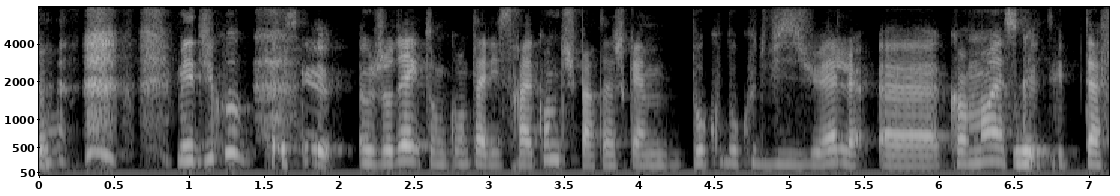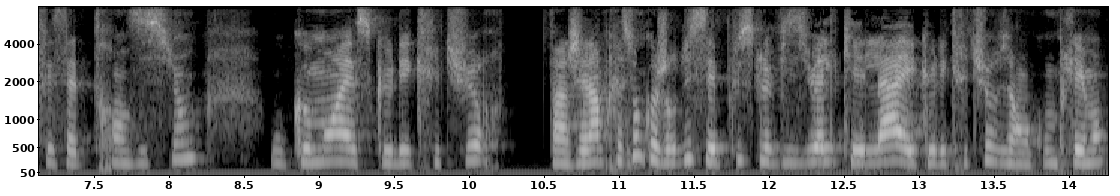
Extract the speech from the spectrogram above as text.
mais du coup, parce que aujourd'hui, avec ton compte Alice Raconte, tu partages quand même beaucoup, beaucoup de visuels. Euh, comment est-ce que tu as fait cette transition? Ou comment est-ce que l'écriture Enfin, j'ai l'impression qu'aujourd'hui, c'est plus le visuel qui est là et que l'écriture vient en complément.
